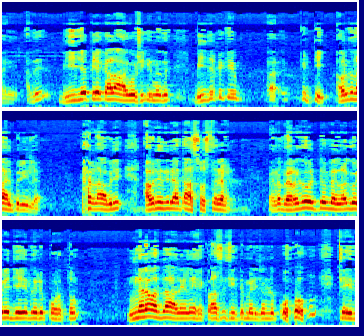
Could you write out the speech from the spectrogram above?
ആര്? അത് ബി ജെ പിയേക്കാൾ ആഘോഷിക്കുന്നത് ബി ജെ പിക്ക് കിട്ടി. അവർക്ക് താല്പര്യമില്ല. കാരണം അവർ അവരിതിനകത്ത് അസ്വസ്ഥരാണ്. കാരണം വിറക് വിട്ട് വെള്ളം കോരം ചെയ്യുന്ന ഒരു പുറത്തും ഇന്നലെ വന്ന ആളുകൾ എ ക്ലാസ് സീറ്റ് മേടിച്ചുകൊണ്ട് പോവും. ചെയ്ത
